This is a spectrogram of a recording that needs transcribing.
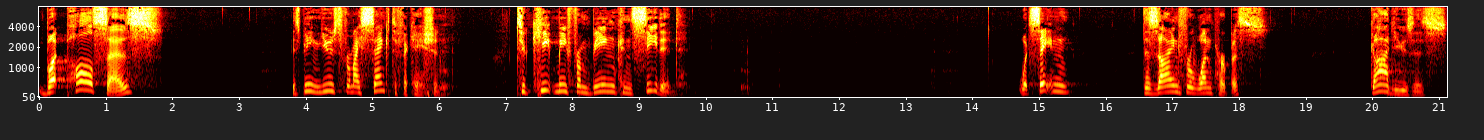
But Paul says, is being used for my sanctification, to keep me from being conceited. What Satan designed for one purpose, God uses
